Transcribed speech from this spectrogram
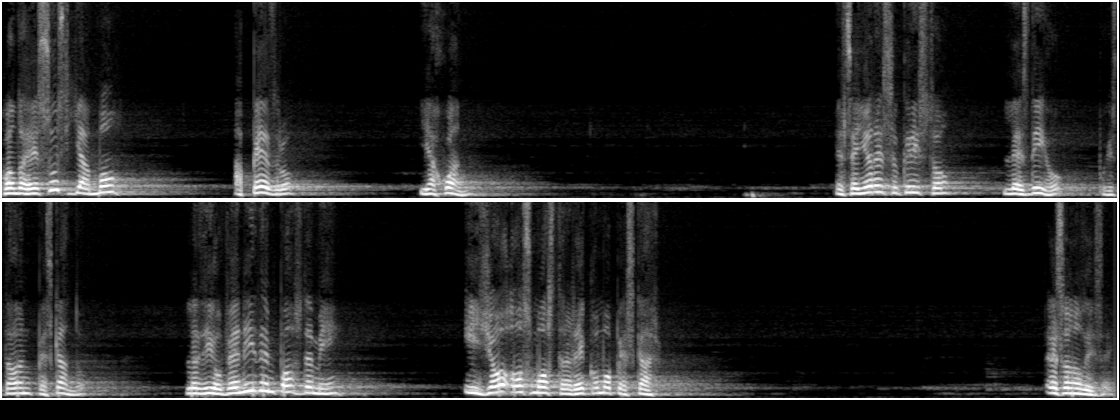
Cuando Jesús llamó a Pedro y a Juan. El Señor Jesucristo les dijo, porque estaban pescando, les dijo, venid en pos de mí y yo os mostraré cómo pescar. Eso no dice.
